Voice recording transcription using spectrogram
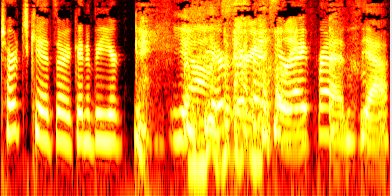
church kids are going to be your yeah your, friends, your right friends. Yeah.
